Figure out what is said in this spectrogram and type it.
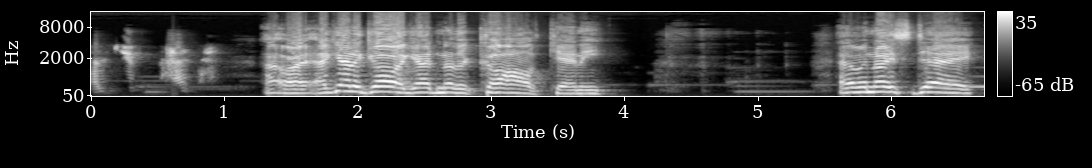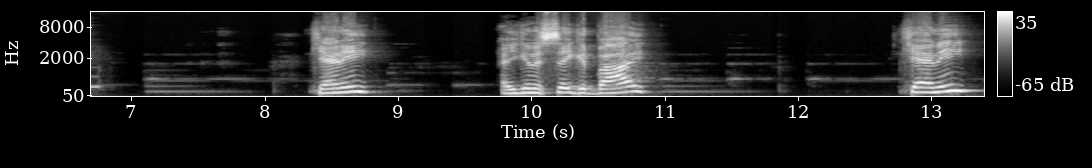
How did you? How, All right, I gotta go. I got another call, Kenny. Have a nice day. Kenny? Are you gonna say goodbye? Kenny?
